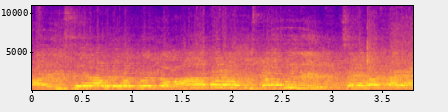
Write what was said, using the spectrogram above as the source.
Ahí se abre la puerta. Vámonos, dispara Willy. Se levanta ya.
